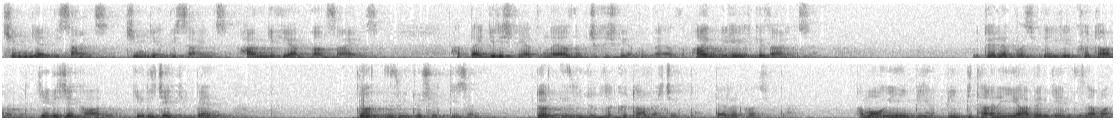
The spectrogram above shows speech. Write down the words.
Kim geldiyse aynısı. Kim geldiyse aynısı. Hangi fiyattansa aynısı. Hatta giriş fiyatında yazdım, çıkış fiyatında yazdım. Hangi? Herkese aynısı. Terra Classic ile ilgili kötü haberler. Gelecek abi. Gelecek. Ben 400 video çektiysem 400 videoda da kötü haber çekti Terra Classic'te. Ama o iyi bir, bir, bir tane iyi haber geldiği zaman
